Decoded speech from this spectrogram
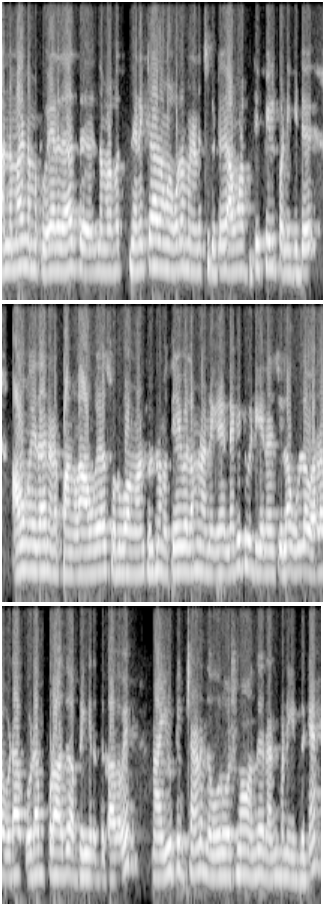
அந்த மாதிரி நமக்கு வேற ஏதாவது நம்ம நம்மளை பத்தி நினைக்காதவங்க கூட நம்ம நினைச்சுக்கிட்டு அவங்கள பத்தி ஃபீல் பண்ணிக்கிட்டு அவங்க ஏதாவது நினைப்பாங்களா? அவங்க ஏதாவது சொல்லுவாங்களான்னு சொல்லிட்டு நம்ம தேவையில்லாம நெகட்டிவிட்டி எனர்ஜி எல்லாம் உள்ள வர விட விடக்கூடாது அப்படிங்கிறதுக்காகவே நான் யூடியூப் சேனல் இந்த ஒரு வருஷமா வந்து ரன் பண்ணிட்டு இருக்கேன்.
